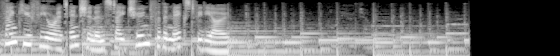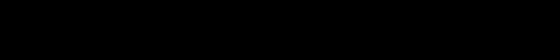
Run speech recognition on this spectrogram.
Thank you for your attention and stay tuned for the next video.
